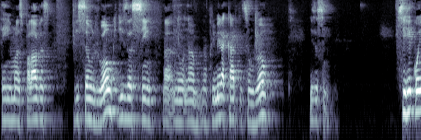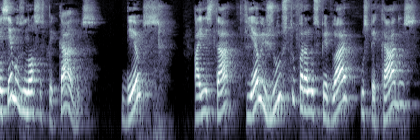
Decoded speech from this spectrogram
Tem umas palavras de São João, que diz assim, na, na, na primeira carta de São João, diz assim: Se reconhecemos os nossos pecados, Deus aí está fiel e justo para nos perdoar os pecados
